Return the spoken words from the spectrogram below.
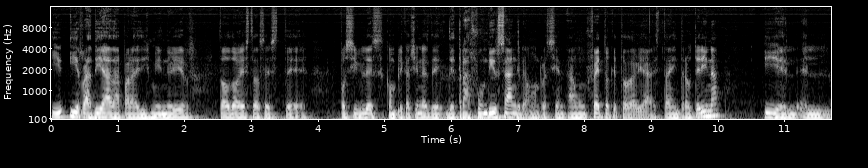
y irradiada para disminuir todas estas este, posibles complicaciones de, transfundir sangre a un, recién, a un feto que todavía está intrauterina. Y el, el,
